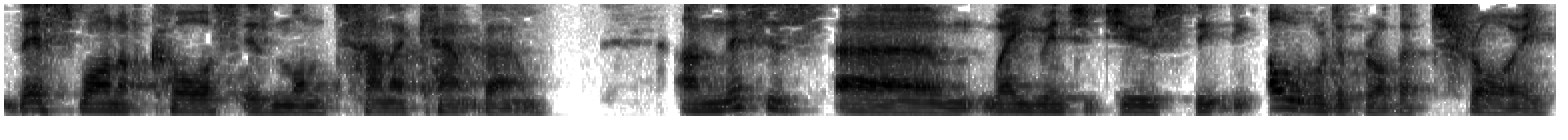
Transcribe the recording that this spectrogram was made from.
this one, of course, is Montana Countdown. And this is um, where you introduce the, the older brother, Troy.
